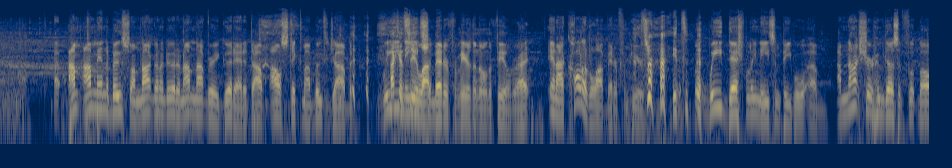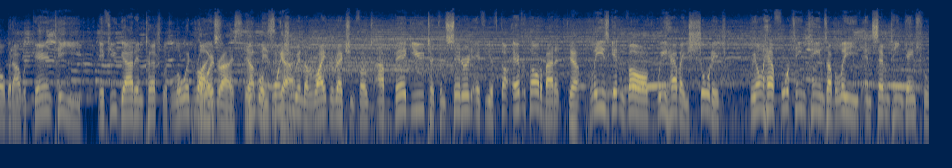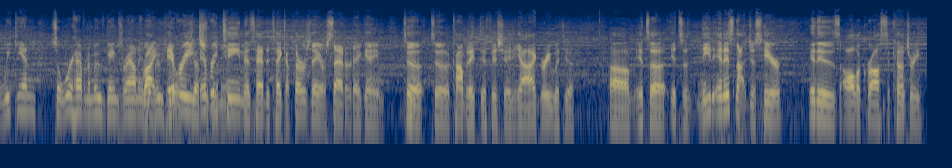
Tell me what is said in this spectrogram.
I, I'm, I'm in the booth, so I'm not going to do it, and I'm not very good at it. I'll, I'll stick to my booth job, but we I can see a lot some, better from here than on the field, right? And I call it a lot better from here. That's right. but we desperately need some people. Uh, I'm not sure who does the football, but I would guarantee you, if you got in touch with Lloyd Rice, Lloyd Rice, yep, he will point you in the right direction, folks. I beg you to consider it. If you've th- ever thought about it, yep. please get involved. We have a shortage. We only have 14 teams, I believe, and 17 games per weekend. So we're having to move games around in right. the. Every just every team has had to take a Thursday or Saturday game to to accommodate the officiating. Yeah, I agree with you. Um, it's a it's a need, and it's not just here. It is all across the country.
